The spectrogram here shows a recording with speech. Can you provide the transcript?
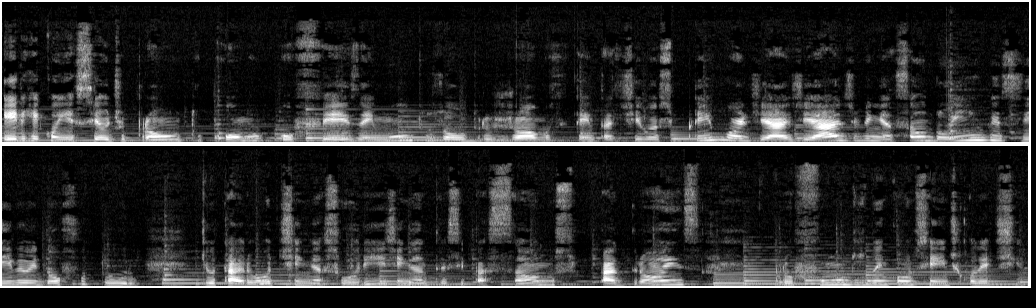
Ele reconheceu de pronto, como o fez em muitos outros jogos e tentativas primordiais de adivinhação do invisível e do futuro, que o tarô tinha sua origem e antecipação nos padrões profundos do inconsciente coletivo,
